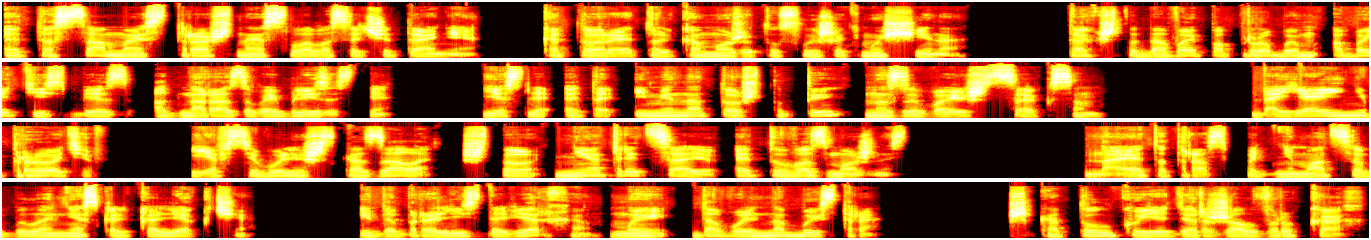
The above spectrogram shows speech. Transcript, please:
Это самое страшное словосочетание, которое только может услышать мужчина. Так что давай попробуем обойтись без одноразовой близости, если это именно то, что ты называешь сексом. Да я и не против, я всего лишь сказала, что не отрицаю эту возможность. На этот раз подниматься было несколько легче, и добрались до верха мы довольно быстро. Шкатулку я держал в руках,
